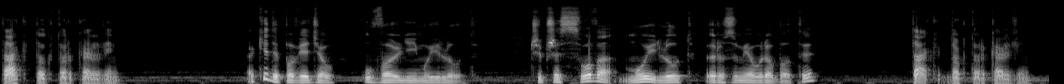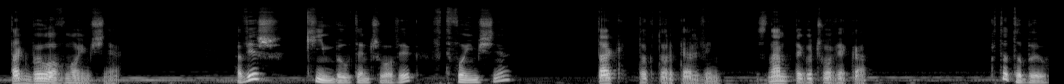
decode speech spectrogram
Tak, doktor Kelvin. A kiedy powiedział: Uwolnij mój lud? Czy przez słowa mój lud rozumiał roboty? Tak, doktor Kelvin. Tak było w moim śnie. A wiesz, kim był ten człowiek w twoim śnie? Tak, doktor Kelvin. Znam tego człowieka. Kto to był?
